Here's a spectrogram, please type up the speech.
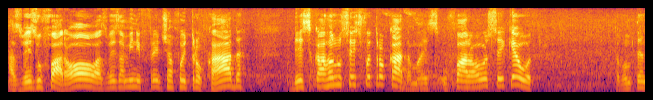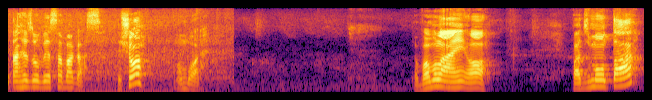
Às vezes o farol, às vezes a mini frente já foi trocada. Desse carro eu não sei se foi trocada, mas o farol eu sei que é outro. Então vamos tentar resolver essa bagaça. Fechou? Vamos embora. Então vamos lá, hein, ó. Para desmontar,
